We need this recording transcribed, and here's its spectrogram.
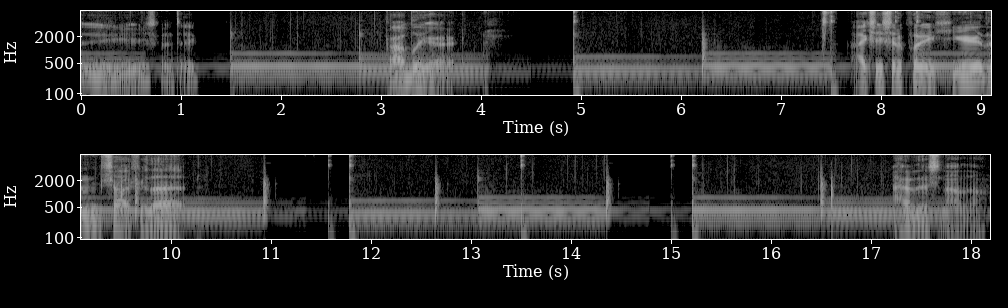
You're just gonna take. Probably right. I actually should have put it here, then shot for that. I have this now, though.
